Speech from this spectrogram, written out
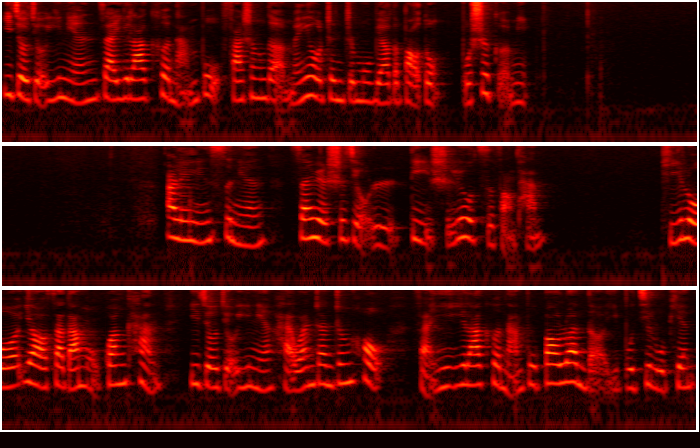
：1991年在伊拉克南部发生的没有政治目标的暴动不是革命。二零零四年三月十九日，第十六次访谈。皮罗要萨达姆观看一九九一年海湾战争后反映伊拉克南部暴乱的一部纪录片。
